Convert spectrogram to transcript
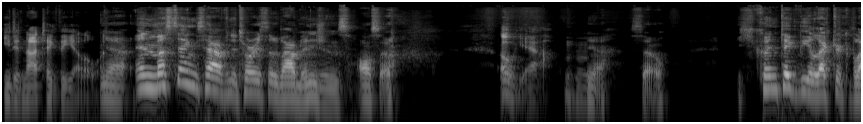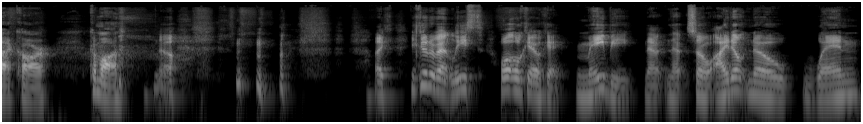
He did not take the yellow one. Yeah, and Mustangs have notoriously loud engines, also. Oh yeah. Mhm. Yeah, so he couldn't take the electric black car. Come on. No. like he could have at least. Well, okay, okay, maybe now, now. So I don't know when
